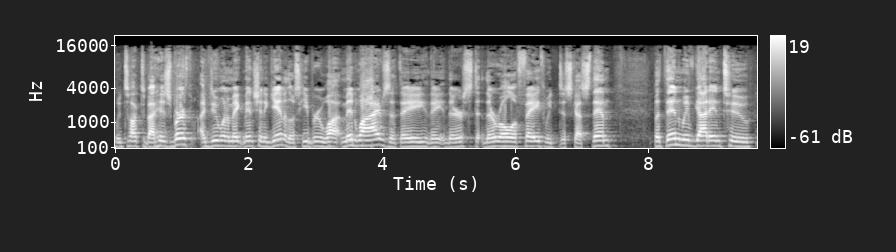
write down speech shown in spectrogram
we talked about his birth. I do want to make mention again of those Hebrew midwives that they, they their their role of faith. We discussed them, but then we've got into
